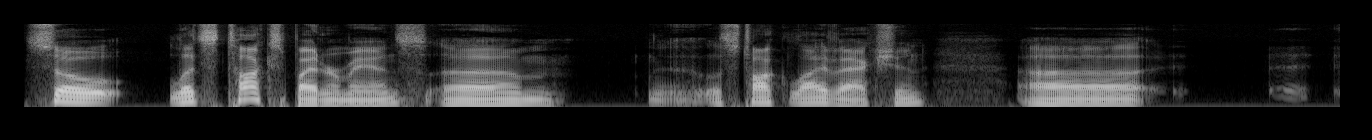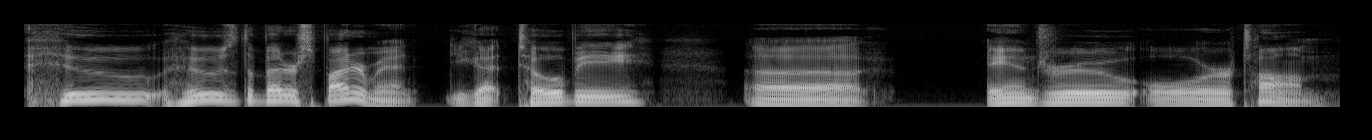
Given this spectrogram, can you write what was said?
so let's talk Spider-Man's. Um let's talk live action. Uh who who's the better Spider-Man? You got Tobey, uh Andrew or Tom?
